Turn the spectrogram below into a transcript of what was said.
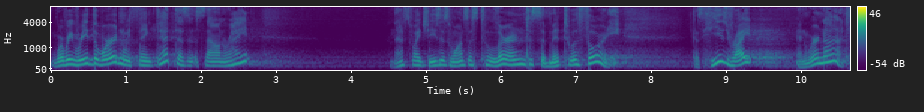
where we read the Word and we think, that doesn't sound right. And that's why Jesus wants us to learn to submit to authority, because He's right and we're not.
